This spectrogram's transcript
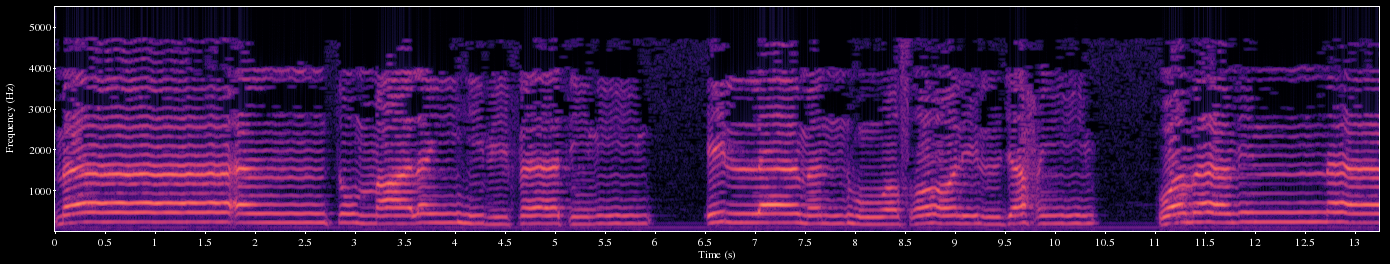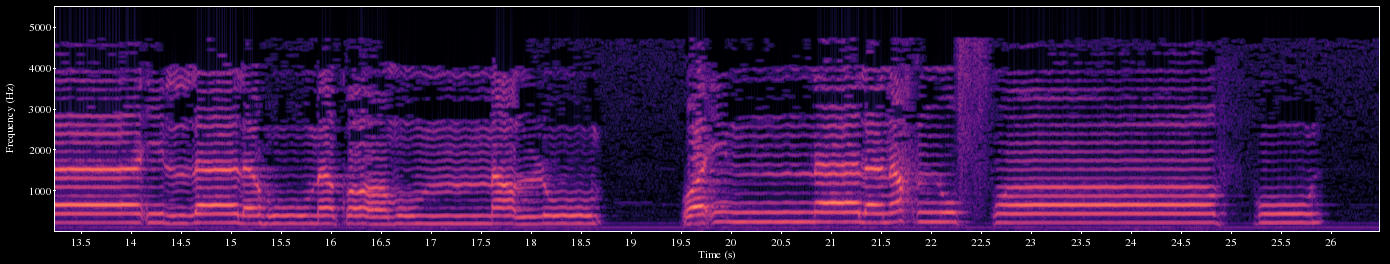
مَا أَنتُمْ عَلَيْهِ بِفَاتِنِينَ إِلَّا مَنْ هُوَ صَالِ الْجَحِيمِ وَمَا مِنَّا إِلَّا لَهُ مَقَامٌ مَّعْلُومٌ وَإِنَّا لَنَحْنُ الصَّافُّونَ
